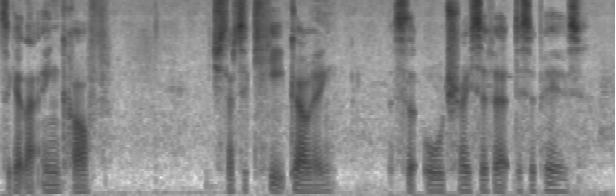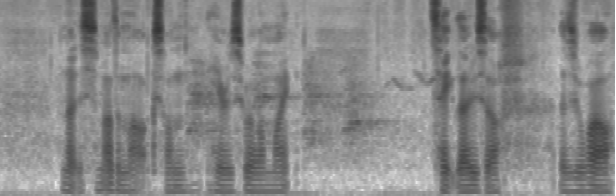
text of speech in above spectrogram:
to get that ink off. You just have to keep going so that all trace of it disappears. Note there's some other marks on here as well. I might take those off as well.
